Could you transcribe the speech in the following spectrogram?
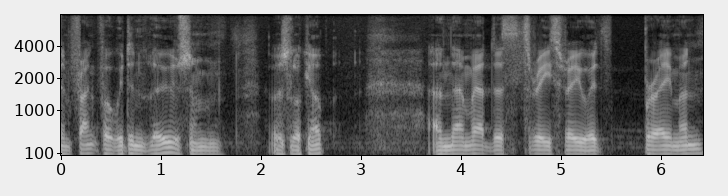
in Frankfurt, we didn't lose and it was looking up. And then we had the 3 3 with Bremen.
